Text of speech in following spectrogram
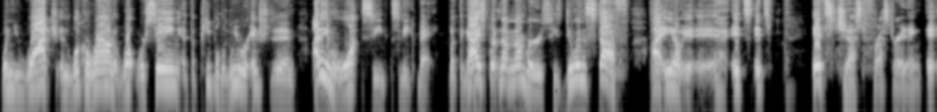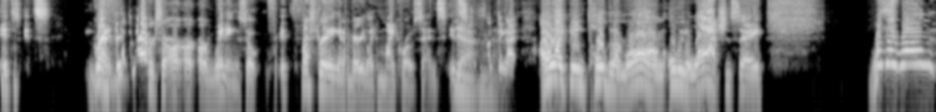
When you watch and look around at what we're seeing, at the people that we were interested in, I didn't even want to see Saddiq Bey, but the guy's putting up numbers. He's doing stuff. I, you know, it, it's it's it's just frustrating. It, it's it's granted think, the mavericks are, are, are winning so it's frustrating in a very like micro sense it's yeah, something yeah. i i don't like being told that i'm wrong only to watch and say was i wrong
